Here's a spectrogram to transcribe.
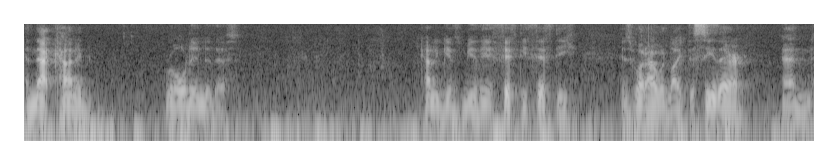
And that kind of rolled into this. Kind of gives me the 50 50 is what I would like to see there. And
